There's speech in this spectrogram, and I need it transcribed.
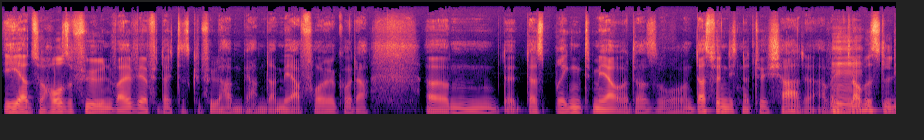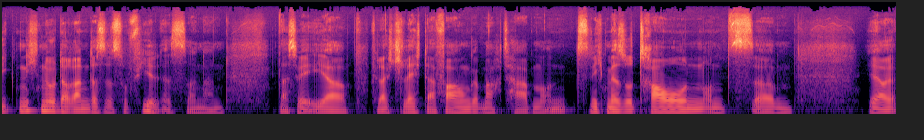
eher zu Hause fühlen, weil wir vielleicht das Gefühl haben, wir haben da mehr Erfolg oder ähm, das bringt mehr oder so. Und das finde ich natürlich schade. Aber mhm. ich glaube, es liegt nicht nur daran, dass es so viel ist, sondern dass wir eher vielleicht schlechte Erfahrungen gemacht haben und nicht mehr so trauen, uns ähm, ja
